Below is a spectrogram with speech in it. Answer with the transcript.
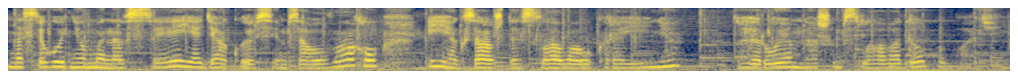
На сьогодні у мене все. Я дякую всім за увагу. І, як завжди, слава Україні! Героям нашим слава! До побачення!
